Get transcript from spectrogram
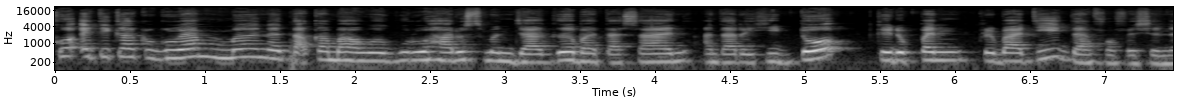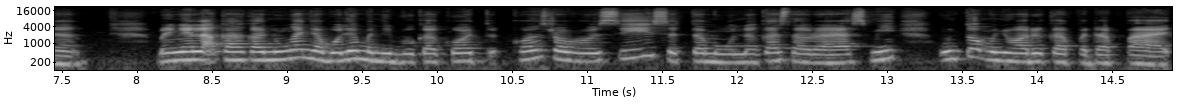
Kod etika keguruan menetapkan bahawa guru harus menjaga batasan antara hidup, kehidupan peribadi dan profesional. Mengelakkan kandungan yang boleh menimbulkan kontroversi serta menggunakan saluran rasmi untuk menyuarakan pendapat.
